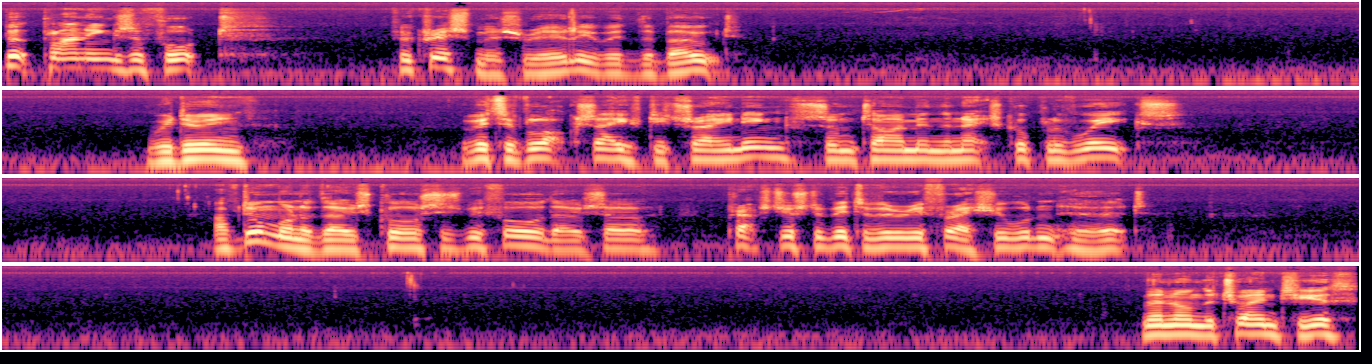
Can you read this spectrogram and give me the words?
But planning's afoot for Christmas, really, with the boat. We're doing a bit of lock safety training sometime in the next couple of weeks. I've done one of those courses before, though, so perhaps just a bit of a refresher wouldn't hurt. Then on the 20th,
